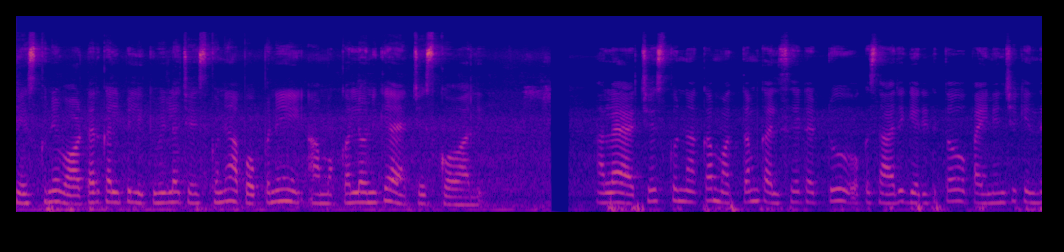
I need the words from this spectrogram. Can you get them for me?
చేసుకుని వాటర్ కలిపి లిక్విడ్లా చేసుకుని ఆ పప్పుని ఆ ముక్కల్లోనికి యాడ్ చేసుకోవాలి. అలా యాడ్ చేసుకున్నాక మొత్తం కలిసేటట్టు ఒకసారి గెరిటితో పైనుంచి కింద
